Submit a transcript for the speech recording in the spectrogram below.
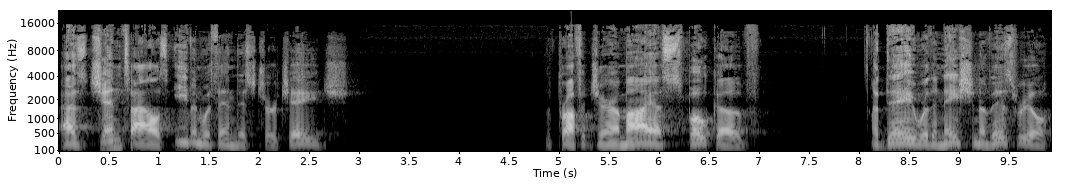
as Gentiles, even within this church age. The prophet Jeremiah spoke of a day where the nation of Israel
